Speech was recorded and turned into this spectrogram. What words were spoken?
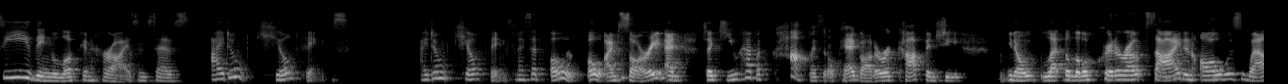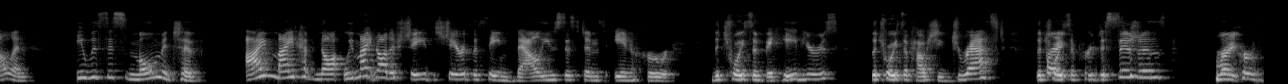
seething look in her eyes and says, I don't kill things. I don't kill things. And I said, Oh, oh, I'm sorry. And she's like, You have a cup. I said, Okay, I got her a cup. And she, you know, let the little critter outside and all was well. And it was this moment of, I might have not, we might not have shared, shared the same value systems in her, the choice of behaviors, the choice of how she dressed, the choice right. of her decisions, right. her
